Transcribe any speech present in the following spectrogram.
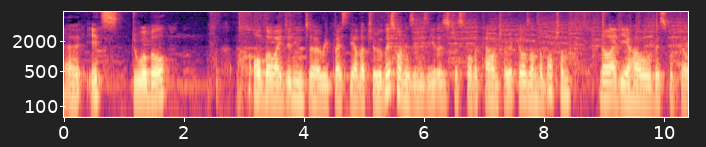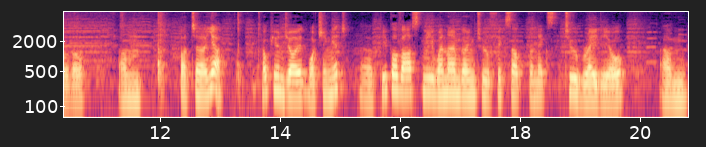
uh, it's doable although I didn't uh, replace the other two. This one is easy, this is just for the counter, it goes on the bottom. No idea how this would go though. Um, but uh, yeah, hope you enjoyed watching it. Uh, people have asked me when I'm going to fix up the next tube radio. Um,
